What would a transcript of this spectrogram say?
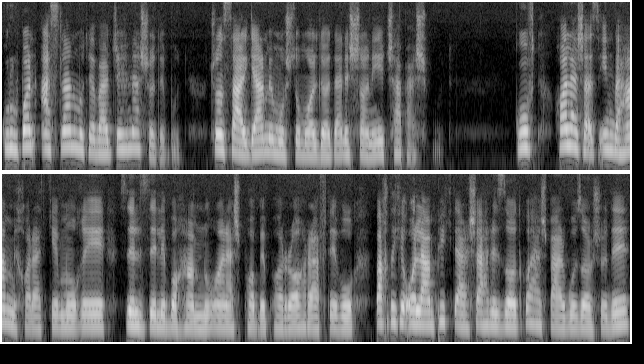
گروهبان اصلا متوجه نشده بود چون سرگرم مشتمال دادن شانه چپش بود. گفت حالش از این به هم می‌خورد که موقع زلزله با هم نوعانش پا به پا راه رفته و وقتی که المپیک در شهر زادگاهش برگزار شده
